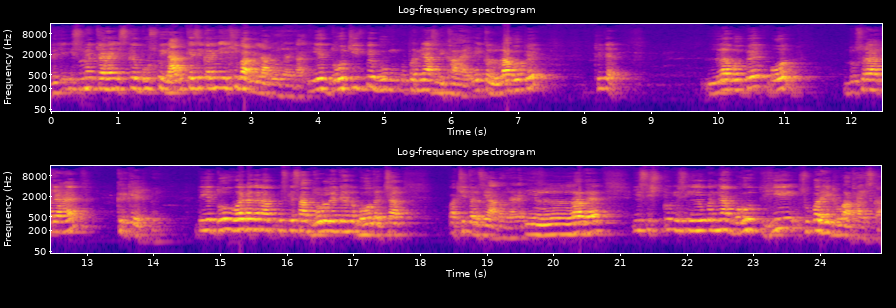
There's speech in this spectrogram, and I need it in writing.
देखिए, इसमें क्या है, इसके बुक्स को याद कैसे करेंगे, एक ही बार में याद हो जाएगा। ये दो चीज़ पे बुक उपन्यास लिखा है। एक लव पे, ठीक है, लव पे और दूसरा क्या है, क्रिकेट पे। तो ये दो वर्ड अगर आप इसके साथ जोड़ लेते हैं तो बहुत अच्छा अच्छी तरह से याद हो जाएगा। ये लव है इस इस उपन्यास बहुत ही सुपरहिट हुआ था इसका।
